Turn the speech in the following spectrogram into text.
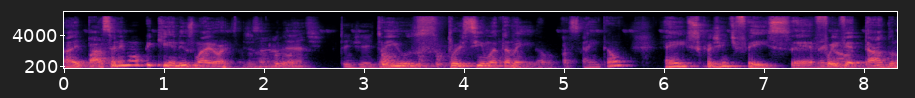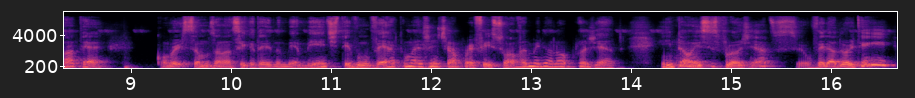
aí passa animal pequeno e os maiores. passam por É, onde? Tem jeito. Aí os por cima também não vão passar. Então, é isso que a gente fez. É, foi vetado lá até. Conversamos lá na Secretaria do Meio Ambiente, teve um veto, mas a gente aperfeiçoava e melhorar o projeto. Então, esses projetos, o vereador tem,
